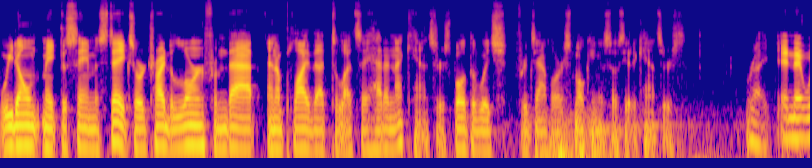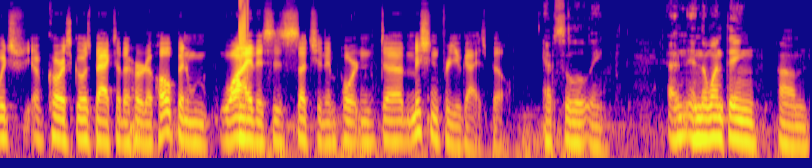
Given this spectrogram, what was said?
we don't make the same mistakes or try to learn from that and apply that to let's say head and neck cancers, both of which, for example, are smoking associated cancers. Right, and that, which of course goes back to the herd of hope and why this is such an important uh, mission for you guys, Bill. Absolutely. And, and the one thing um,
